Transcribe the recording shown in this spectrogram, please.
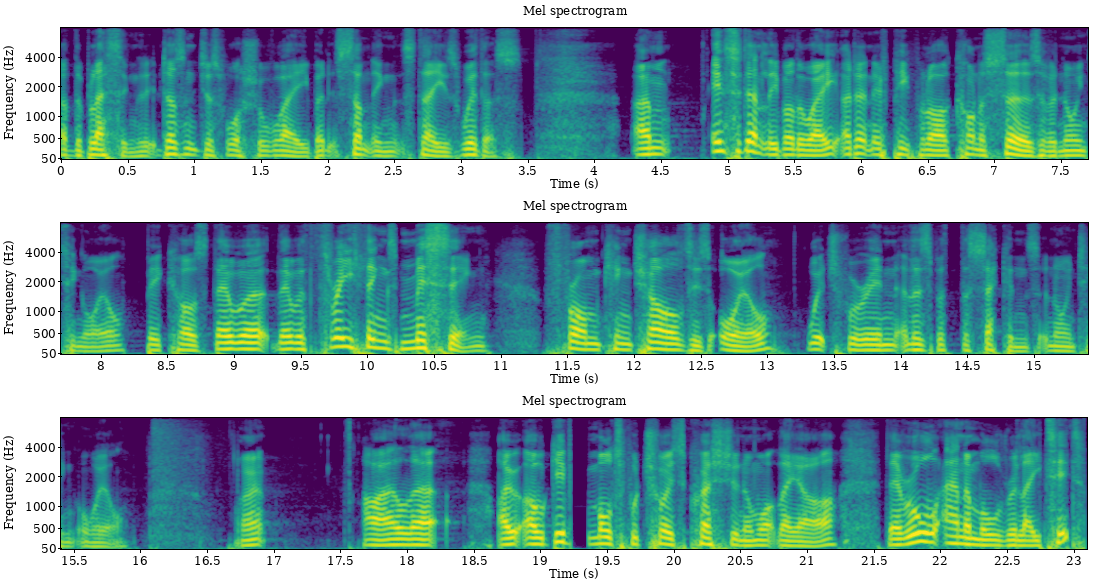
of the blessing, that it doesn't just wash away, but it's something that stays with us. Um, Incidentally, by the way, I don't know if people are connoisseurs of anointing oil because there were there were three things missing from King Charles's oil, which were in Elizabeth II's anointing oil. All right, I'll uh, I, will give a multiple choice question on what they are. They're all animal related,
